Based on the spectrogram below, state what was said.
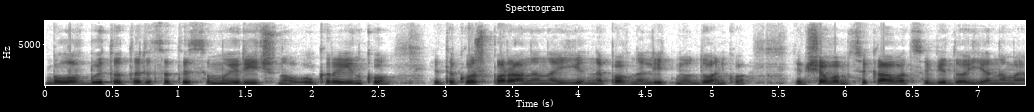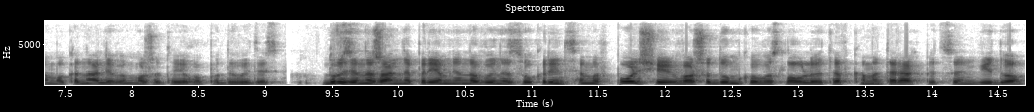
було вбито 37-річну українку і також поранено її неповнолітню доньку. Якщо вам цікаво, це відео є на моєму каналі, ви можете його подивитись. Друзі, на жаль, неприємні новини з українцями в Польщі. Вашу думку висловлюєте в коментарях під цим відео.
